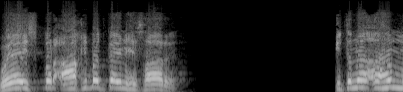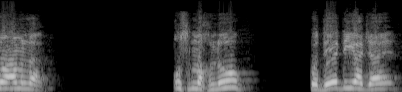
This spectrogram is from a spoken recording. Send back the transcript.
گویا اس پر عاقبت کا انحصار ہے۔ اتنا اہم معاملہ اس مخلوق کو دے دیا جائے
